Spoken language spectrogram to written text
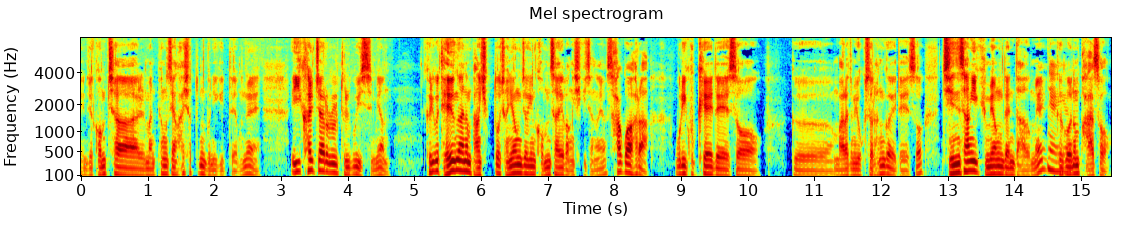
이제 검찰만 평생 하셨던 분이기 때문에 이 칼자루를 들고 있으면 그리고 대응하는 방식도 전형적인 검사의 방식이잖아요. 사과하라. 우리 국회에 대해서 그 말하자면 욕설 한 거에 대해서 진상이 규명된 다음에 네, 그거는 봐서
